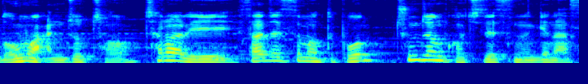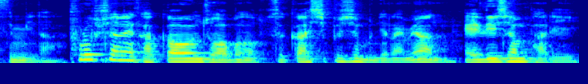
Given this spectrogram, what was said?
너무 안 좋죠. 차라리 싸제 스마트폰 충전 거치대 쓰는 게 낫습니다. 풀옵션에 가까운 조합은 없을까 싶으신 분이라면 에디션 8이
